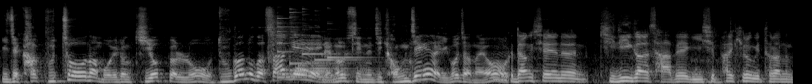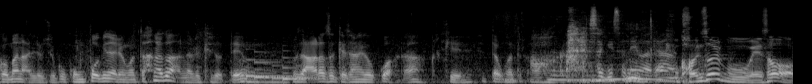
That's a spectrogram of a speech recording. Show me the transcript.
이제 각 부처나 뭐 이런 기업별로 누가 누가 싸게 내놓을 수 있는지 경쟁해라 이거잖아요. 그 당시에는 길이가 428km라는 것만 알려주고 공법이나 이런 것도 하나도 안 가르쳐줬대요. 그래서 알아서 계산해 갖고 와라 그렇게 했다고 하더라고요. 알아서 계산해 와라. 건설부에서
